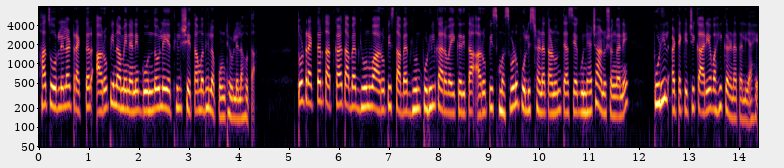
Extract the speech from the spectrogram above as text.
हा चोरलेला ट्रॅक्टर आरोपी नामेन्याने गोंदवले येथील शेतामध्ये लपवून ठेवलेला होता. तो ट्रॅक्टर तात्काळ ताब्यात घेऊन व आरोपीस ताब्यात घेऊन पुढील कारवाईकरिता आरोपीस म्हसवडू पोलीस ठाण्यात आणून त्यास या गुन्ह्याच्या अनुषंगाने पुढील अटकेची कार्यवाही करण्यात आली आहे.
